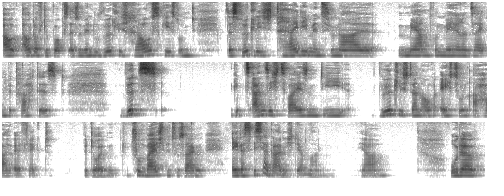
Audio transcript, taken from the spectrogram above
out, out of the box. Also wenn du wirklich rausgehst und das wirklich dreidimensional mehr von mehreren Seiten betrachtest, gibt es Ansichtsweisen, die wirklich dann auch echt so einen Aha-Effekt bedeuten. Zum Beispiel zu sagen, ey, das ist ja gar nicht der Mann. Ja. Oder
